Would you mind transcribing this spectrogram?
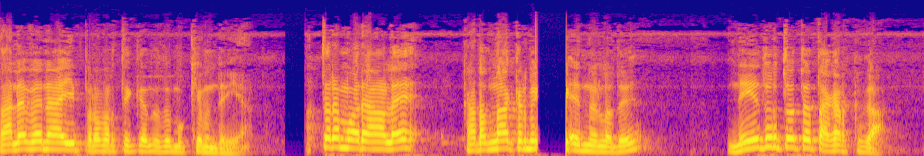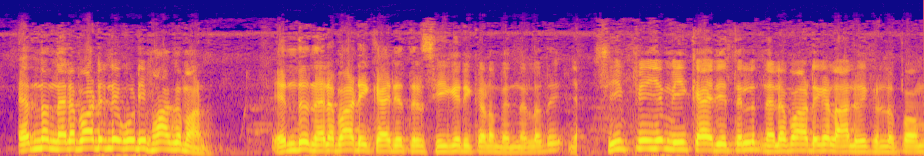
തലവനായി പ്രവർത്തിക്കുന്നത് മുഖ്യമന്ത്രിയാണ്. അത്തരം ഒരാളെ കടന്നാക്രമിക്കുക എന്നുള്ളത് നേതൃത്വത്തെ തകർക്കുക എന്ന നിലപാടിന്റെ കൂടി ഭാഗമാണ്. എന്ത് നിലപാട് ഈ കാര്യത്തിൽ സ്വീകരിക്കണം എന്നുള്ളത് സി പി ഐ ഈ കാര്യത്തിൽ നിലപാടുകൾ ആലോചിക്കുള്ളൂ. ഇപ്പം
